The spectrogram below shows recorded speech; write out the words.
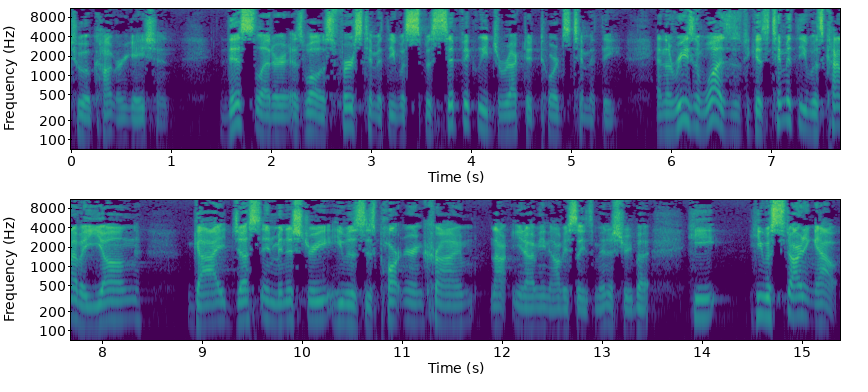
to a congregation. This letter, as well as 1 Timothy, was specifically directed towards Timothy. And the reason was is because Timothy was kind of a young guy just in ministry. He was his partner in crime. Not, you know, I mean, obviously it's ministry, but he he was starting out.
